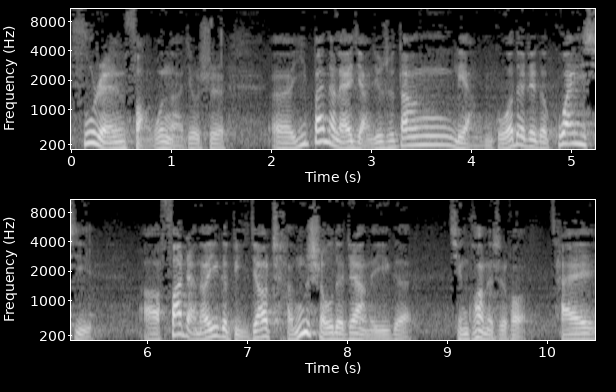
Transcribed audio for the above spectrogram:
夫人访问啊，就是呃一般的来讲，就是当两国的这个关系啊发展到一个比较成熟的这样的一个情况的时候，才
